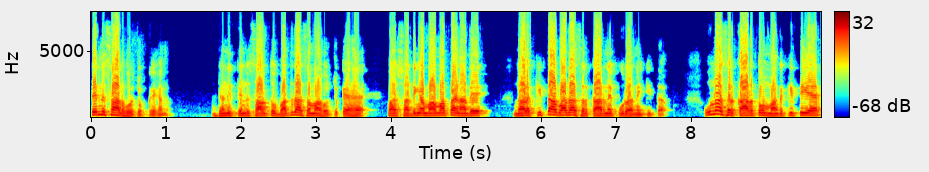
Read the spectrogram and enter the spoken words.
3 ਸਾਲ ਹੋ ਚੁੱਕੇ ਹਨ। ਜਾਣੀ 3 ਸਾਲ ਤੋਂ ਵੱਧ ਦਾ ਸਮਾਂ ਹੋ ਚੁੱਕਿਆ ਹੈ, ਪਰ ਸਾਡੀਆਂ ਮਾਵਾਂ ਭੈਣਾਂ ਦੇ ਨਾਲ ਕੀਤਾ ਵਾਅਦਾ ਸਰਕਾਰ ਨੇ ਪੂਰਾ ਨਹੀਂ ਕੀਤਾ। ਉਹਨਾਂ ਸਰਕਾਰ ਤੋਂ ਮੰਗ ਕੀਤੀ ਹੈ,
